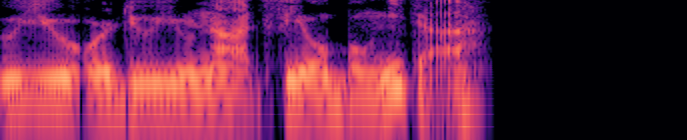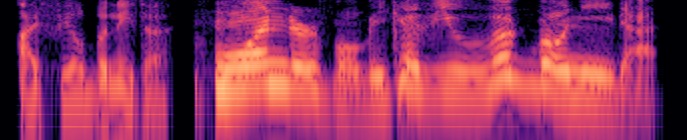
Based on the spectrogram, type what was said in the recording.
Do you or do you not feel bonita? I feel bonita. Wonderful, because you look bonita.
